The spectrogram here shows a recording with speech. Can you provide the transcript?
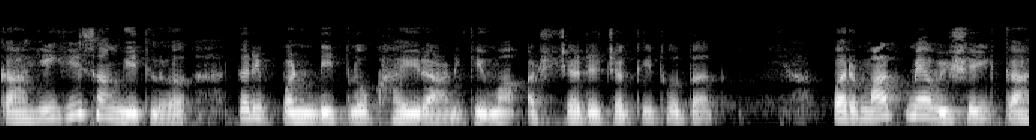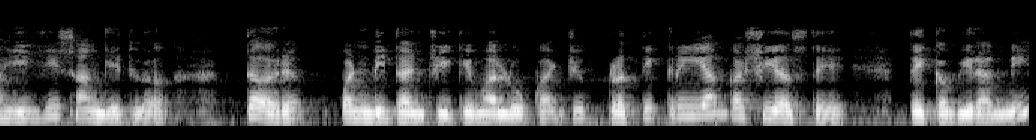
काहीही सांगितलं तरी पंडित लोक हैराण किंवा आश्चर्यचकित होतात. परमात्म्याविषयी काहीही सांगितलं तर पंडितांची किंवा लोकांची प्रतिक्रिया कशी असते ते कबीरांनी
